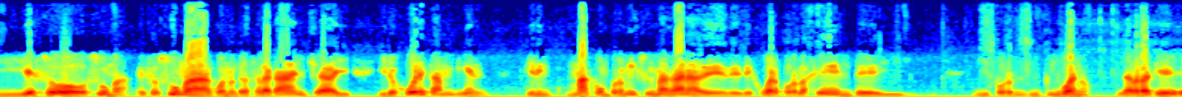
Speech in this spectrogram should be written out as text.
y eso suma, eso suma cuando entras a la cancha y, y los jugadores también tienen más compromiso y más ganas de, de- de jugar por la gente y, y por y, y bueno, la verdad que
